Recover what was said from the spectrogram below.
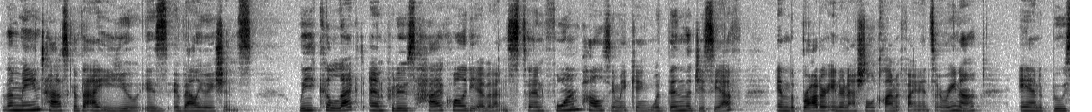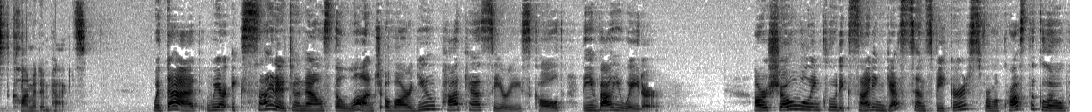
the main task of the IEU is evaluations. We collect and produce high quality evidence to inform policymaking within the GCF and the broader international climate finance arena and boost climate impacts. With that, we are excited to announce the launch of our new podcast series called The Evaluator. Our show will include exciting guests and speakers from across the globe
